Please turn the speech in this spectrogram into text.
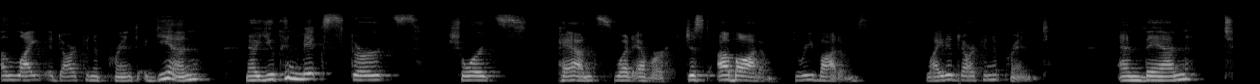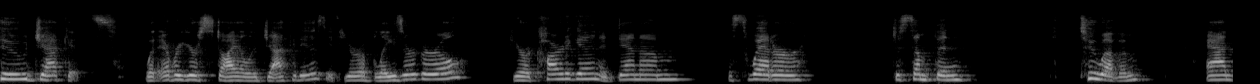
a light, a dark, and a print. Again, now you can mix skirts, shorts, pants, whatever, just a bottom, three bottoms, light, a dark, and a print. And then two jackets, whatever your style of jacket is. If you're a blazer girl, if you're a cardigan, a denim, a sweater, just something, two of them. And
